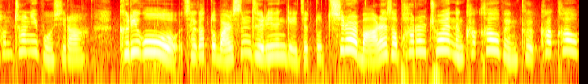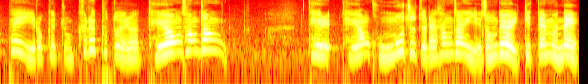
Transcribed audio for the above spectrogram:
천천히 보시라. 그리고 제가 또 말씀드리는 게 이제 또 7월 말에서 8월 초에는 카카오뱅크, 카카오페이 이렇게 좀 크래프톤 이런 대형 상장 대, 대형 공모주들의 상장이 예정되어 있기 때문에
